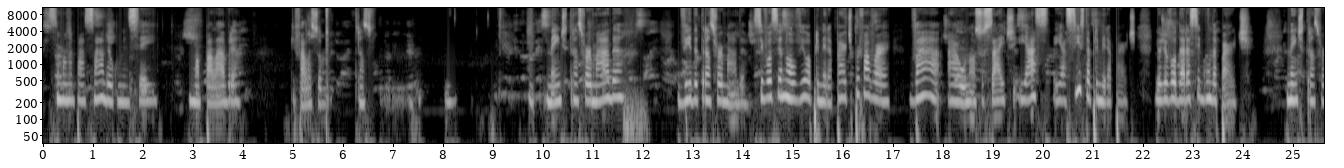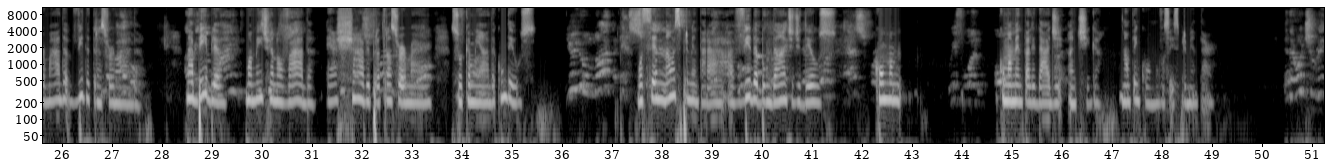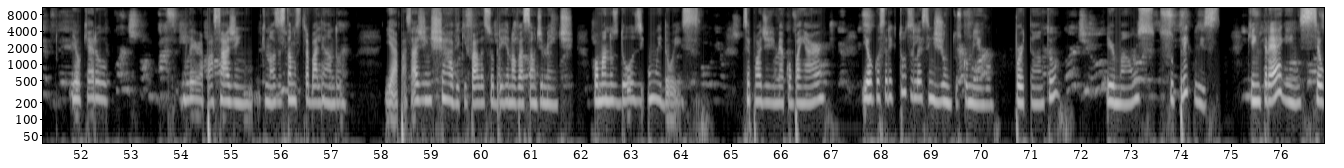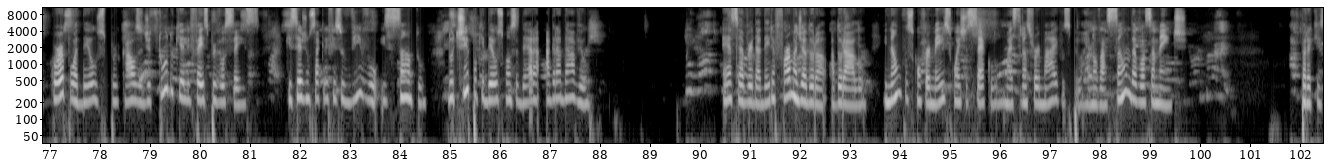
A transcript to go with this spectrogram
Semana passada eu comecei uma palavra que fala sobre trans... mente transformada, vida transformada. Se você não ouviu a primeira parte, por favor, vá ao nosso site e, as, e assista a primeira parte. E hoje eu vou dar a segunda parte. Mente transformada, vida transformada. Na Bíblia, uma mente renovada é a chave para transformar sua caminhada com Deus. Você não experimentará a vida abundante de Deus com uma, com uma mentalidade antiga. Não tem como você experimentar. E eu quero ler a passagem que nós estamos trabalhando e é a passagem chave que fala sobre renovação de mente. Romanos 12, 1 e 2. Você pode me acompanhar e eu gostaria que todos lessem juntos comigo. Portanto, irmãos, suplico-lhes que entreguem seu corpo a Deus por causa de tudo que ele fez por vocês. Que seja um sacrifício vivo e santo, do tipo que Deus considera agradável. Essa é a verdadeira forma de adorá-lo. E não vos conformeis com este século, mas transformai-vos pela renovação da vossa mente, para que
